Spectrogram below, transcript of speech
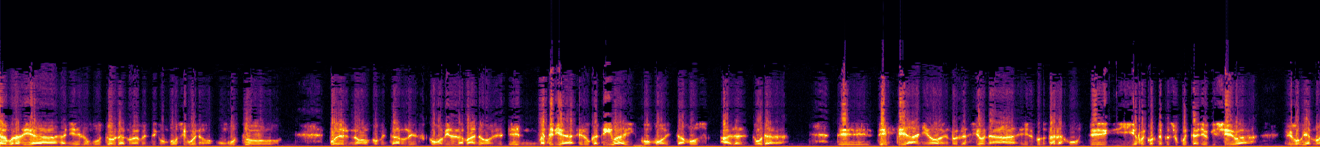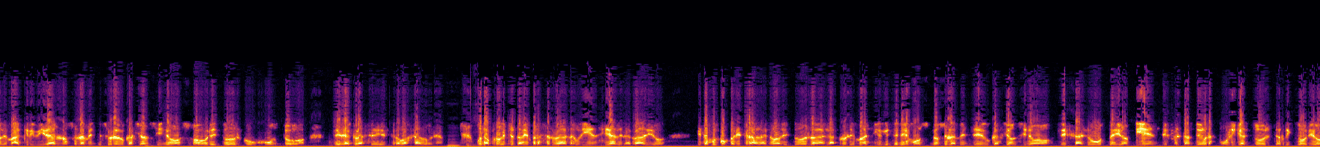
tal? Buenos días, Daniel. Un gusto hablar nuevamente con vos y bueno, un gusto poder no comentarles cómo viene la mano en materia educativa y cómo estamos a la altura de, este año en relación a el brutal ajuste y recorte presupuestario que lleva el gobierno de Macri Vidal, no solamente sobre educación, sino sobre todo el conjunto de la clase trabajadora. Mm. Bueno, aprovecho también para saludar a la audiencia de la radio compenetrada ¿no? de toda la, problemática que tenemos, no solamente de educación, sino de salud, medio ambiente, faltante de obras públicas en todo el territorio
